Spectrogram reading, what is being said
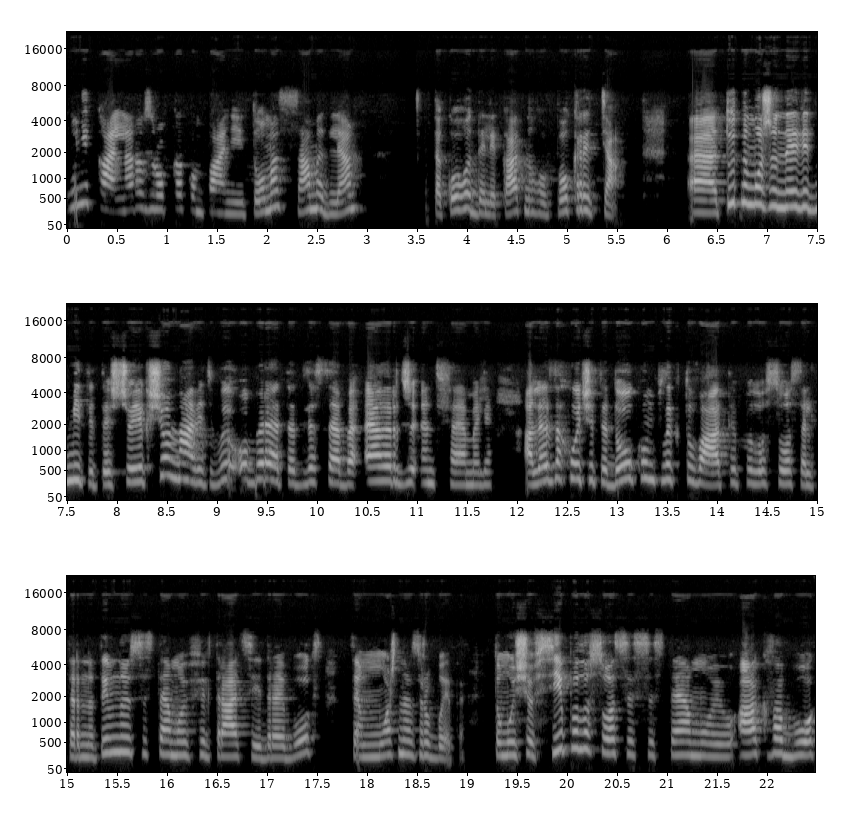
унікальна розробка компанії Thomas саме для такого делікатного покриття. Е, Тут не можу не відмітити, що якщо навіть ви оберете для себе Allergy and Family, але захочете доукомплектувати пилосос альтернативною системою фільтрації Drybox, це можна зробити. Тому що всі пилососи з системою Aquabox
